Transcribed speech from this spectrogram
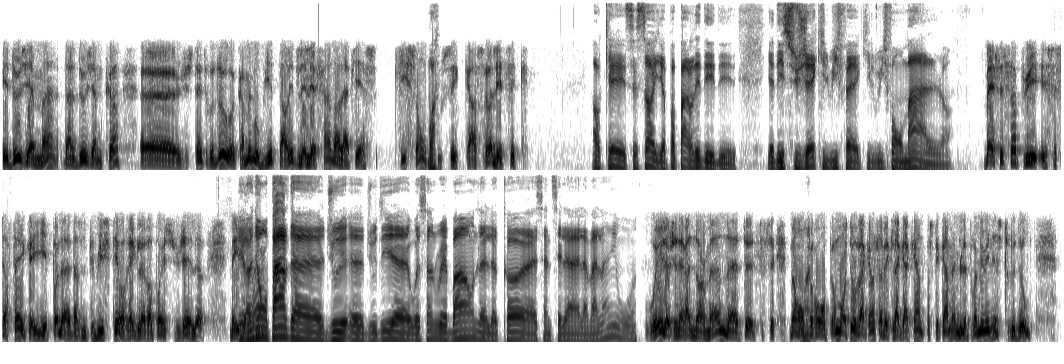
Et deuxièmement, dans le deuxième cas, euh, Justin Trudeau a quand même oublié de parler de l'éléphant dans la pièce, qui sont tous ces casseroles éthiques? OK, c'est ça. Il n'a pas parlé des, des, Il y a des sujets qui lui, fait, qui lui font mal. Là. Ben c'est ça, puis c'est certain qu'il n'est pas là, dans une publicité, on réglera pas un sujet là. Mais René, on parle de euh, Judy euh, Wilson Rebound, le, cas euh, SNC-Lavalin ou? Oui, le général Norman. mais on, peut, on, peut, remonter aux vacances avec la GACAN, parce que quand même, le premier ministre Trudeau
